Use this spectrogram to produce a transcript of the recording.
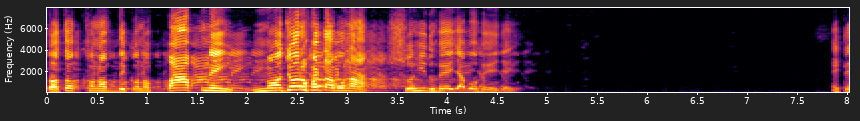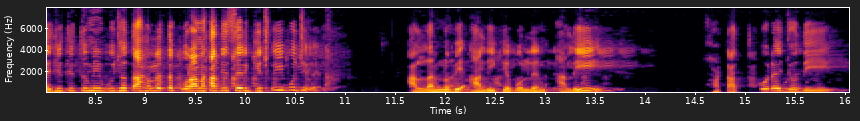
ততক্ষণ অবধি কোনো পাপ নেই, নজর হটাবো না, শহীদ হয়ে যাব, হয়ে যাই। এটা যদি তুমি বুঝো, তাহলে তো কোরআন হাদিসের কিছুই বুঝলে না। আল্লাহ নবী আলীকে বললেন, আলী, হঠাৎ করে যদি,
